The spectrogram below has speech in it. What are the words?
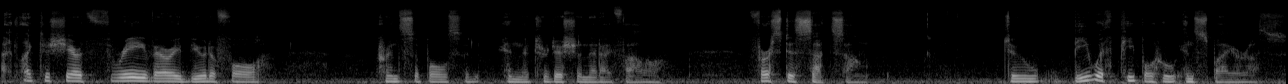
I'd like to share three very beautiful principles in, in the tradition that I follow. First is satsang, to be with people who inspire us,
